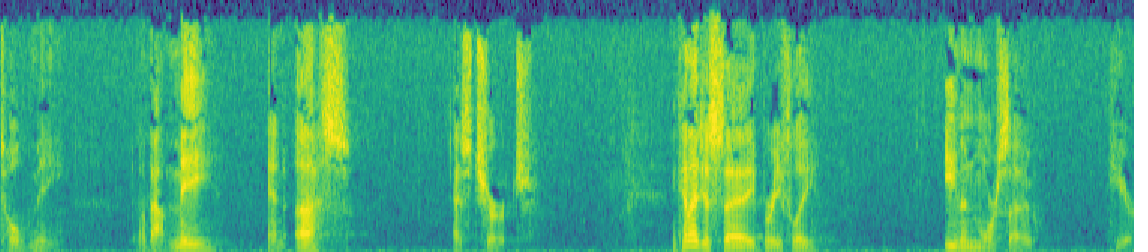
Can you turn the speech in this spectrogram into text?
told me about me and us as church. And can I just say briefly, even more so here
